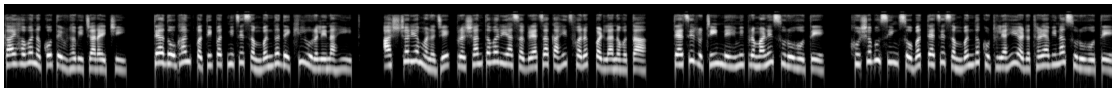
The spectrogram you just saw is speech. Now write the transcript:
काय हवं नको तेवढं विचारायची. त्या दोघांत पतीपत्नीचे संबंध देखील उरले नाहीत. आश्चर्य म्हणजे प्रशांतवर या सगळ्याचा काहीच फरक पडला नव्हता. त्याचे रुटीन नेहमीप्रमाणे सुरू होते. खुशबू सिंग सोबत त्याचे संबंध कुठल्याही अडथळ्याविना सुरू होते.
